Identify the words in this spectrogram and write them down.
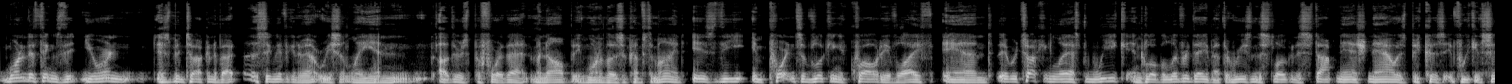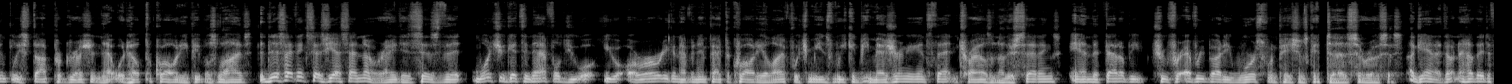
one of the things that Jorn has been talking about a significant amount recently and others before that, Manal being one of those who comes to mind, is the importance of looking at quality of life. And they were talking last week in Global Liver Day about the reason the slogan is Stop NASH Now is because if we can simply stop progression, that would help the quality of people's lives. This, I think, says yes and no, right? It says that once you get to NAFLD, you, you are already going to have an impact on quality of life, which means we can be measuring against that in trials and other settings, and that that'll be true for everybody, worse when patients get to cirrhosis. Again, I don't know how they define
